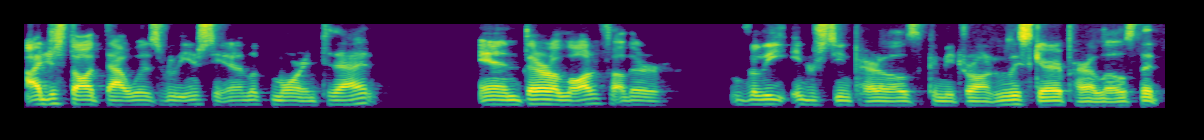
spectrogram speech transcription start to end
I just thought that was really interesting, and I looked more into that. And there are a lot of other really interesting parallels that can be drawn, really scary parallels that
